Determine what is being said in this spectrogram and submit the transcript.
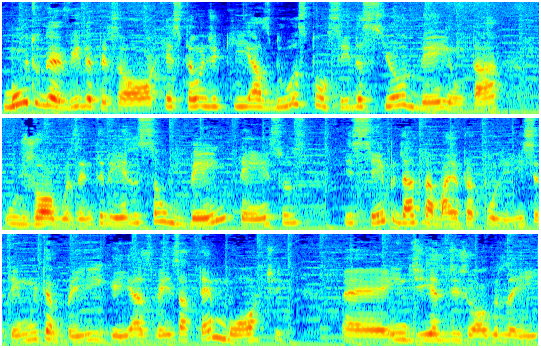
muito devido, pessoal, à questão de que as duas torcidas se odeiam, tá? Os jogos entre eles são bem intensos e sempre dá trabalho para a polícia, tem muita briga e às vezes até morte é, em dias de jogos aí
